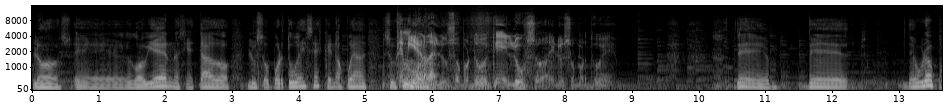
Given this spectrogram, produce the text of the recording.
los eh, gobiernos y estados luso-portugueses que nos puedan ¿Qué subyugar. mierda el uso portugués? ¿Qué el uso del uso portugués? de, de, de Europa.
